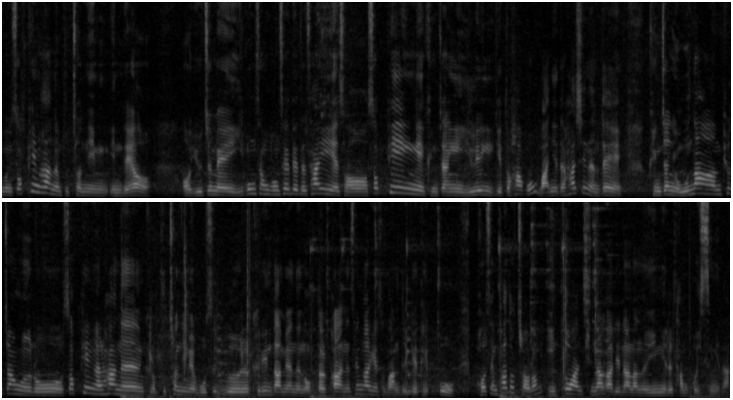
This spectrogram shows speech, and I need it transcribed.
이건 서핑하는 부처님인데요. 어, 요즘에 2030 세대들 사이에서 서핑이 굉장히 유행이기도 하고 많이들 하시는데 굉장히 온화한 표정으로 서핑을 하는 그런 부처님의 모습을 그린다면 어떨까 하는 생각에서 만들게 됐고 거센 파도처럼 이 또한 지나가리라는 의미를 담고 있습니다.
